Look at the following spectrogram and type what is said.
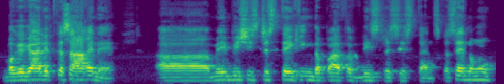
magagalit ka sa akin eh. Uh, maybe she's just taking the path of least resistance. Kasi nung,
